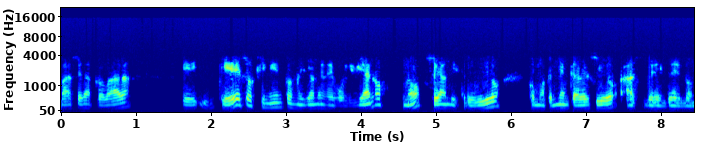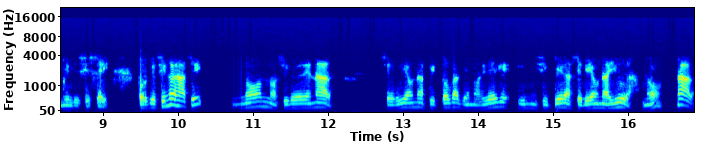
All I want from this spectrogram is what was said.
va a ser aprobada eh, y que esos 500 millones de bolivianos no sean distribuidos como tenían que haber sido desde el 2016. Porque si no es así, no nos sirve de nada. Sería una pitoca que nos llegue y ni siquiera sería una ayuda, ¿no? Nada,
